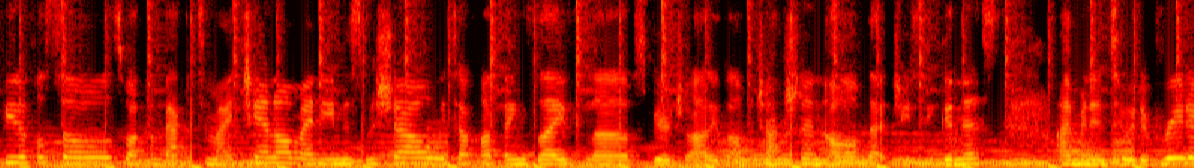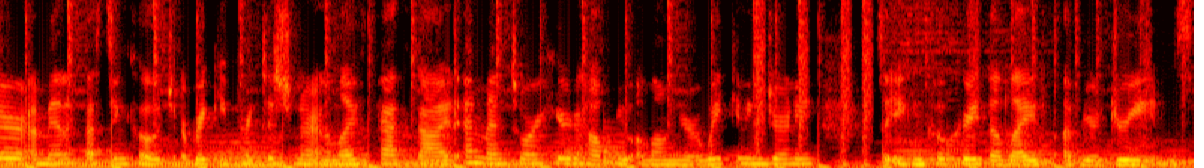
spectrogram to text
beautiful souls. Welcome back to my channel. My name is Michelle. We talk about things life, love, spirituality, love, attraction, and all of that juicy goodness. I'm an intuitive reader, a manifesting coach, a Reiki practitioner, and a life path guide and mentor here to help you along your awakening journey so that you can co create the life of your dreams.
